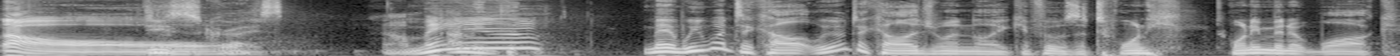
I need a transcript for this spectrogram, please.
Oh, Jesus Christ. Oh man. I mean, th- man, we went to college. We went to college when, like, if it was a 20, 20 minute walk,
